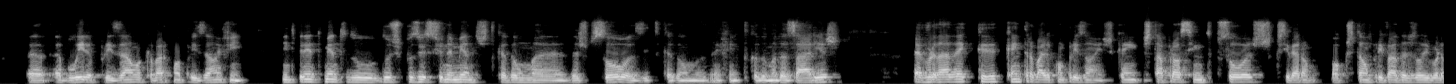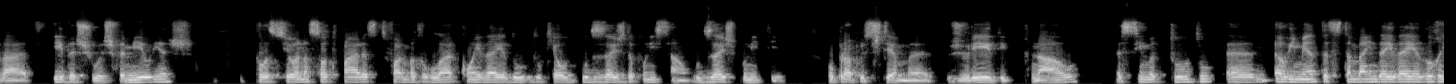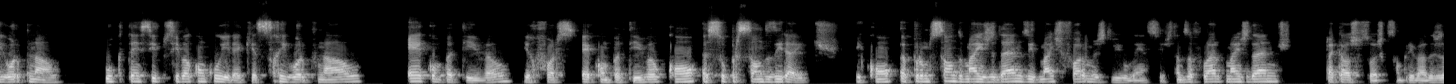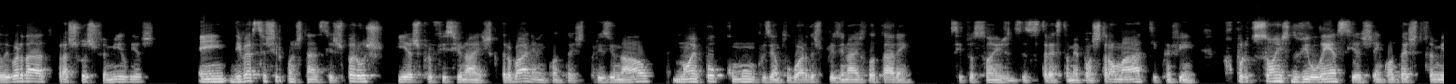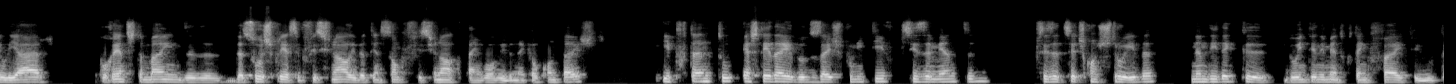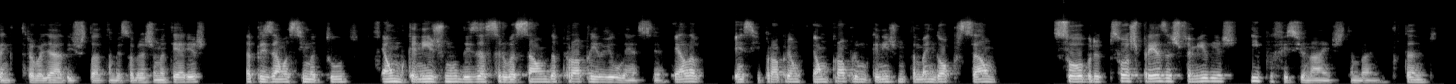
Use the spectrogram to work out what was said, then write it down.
abolir a prisão, acabar com a prisão, enfim, independentemente do, dos posicionamentos de cada uma das pessoas e de cada uma, enfim, de cada uma das áreas, a verdade é que quem trabalha com prisões, quem está próximo de pessoas que estiveram ou que estão privadas da liberdade e das suas famílias, relaciona-se ou depara-se de forma regular com a ideia do, do que é o, o, desejo da punição, o desejo punitivo. O próprio sistema jurídico, penal, acima de tudo, uh, alimenta-se também da ideia do rigor penal. O que tem sido possível concluir é que esse rigor penal é compatível, e reforço, é compatível com a supressão de direitos e com a promoção de mais danos e de mais formas de violência. Estamos a falar de mais danos para aquelas pessoas que são privadas da liberdade, para as suas famílias, em diversas circunstâncias, para os e as profissionais que trabalham em contexto prisional. Não é pouco comum, por exemplo, guardas prisionais relatarem situações de stress também pós-traumático, enfim, reproduções de violências em contexto familiar, correntes também de, de, da sua experiência profissional e da atenção profissional que está envolvida naquele contexto. E, portanto, esta ideia do desejo punitivo precisamente precisa de ser desconstruída na medida em que, do entendimento que tenho feito e tenho trabalhado e estudado também sobre estas matérias, a prisão, acima de tudo, é um mecanismo de exacerbação da própria violência. Ela, em si própria, é um, é um próprio mecanismo também de opressão sobre pessoas presas, famílias e profissionais também. Portanto,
